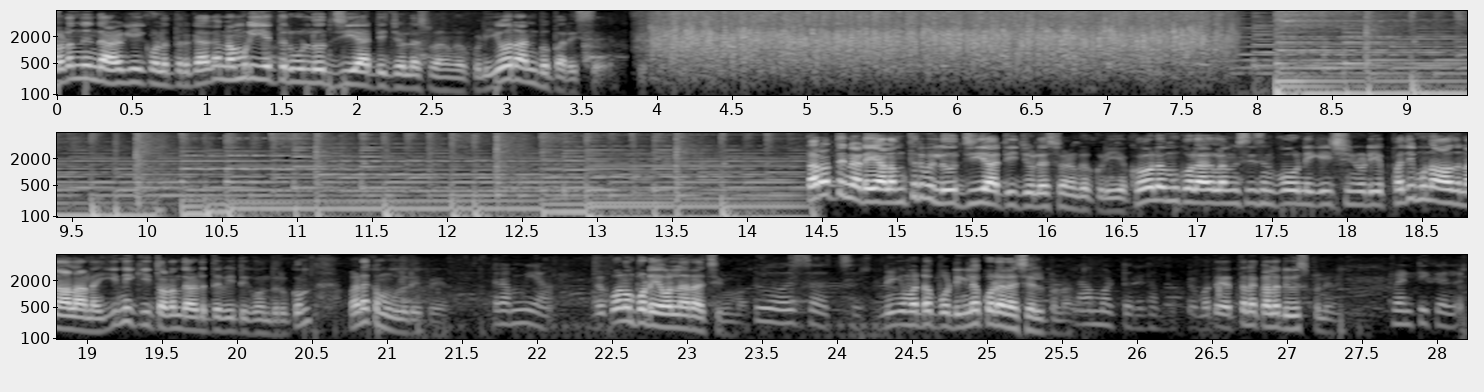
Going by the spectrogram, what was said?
தொடர்ந்து இந்த அழகிய குளத்திற்காக நம்முடைய திருவள்ளூர் ஜிஆர்டி ஜுவல்லர்ஸ் வழங்கக்கூடிய ஒரு அன்பு பரிசு. தரத்தின் அடையாளம் திருவள்ளூர் ஜிஆர்டி ஜுவல்லர்ஸ் வழங்கக்கூடிய கோலம் கோலாகலம் சீசன் ஃபோர் நிகழ்ச்சியினுடைய பதிமூணாவது நாளான இன்னைக்கு தொடர்ந்து அடுத்த வீட்டுக்கு வந்திருக்கும். வணக்கம் உங்களுடைய பேர் ரம்யா. இந்த கோலம் போட எவ்வளோ நேரம் ஆச்சுங்கம்மா டூ ஹவர்ஸ் ஆச்சு. நீங்கள் மட்டும் போட்டிங்களா கூட ஹெல்ப் பண்ணாங்க நான் மட்டும்தான் போட்டேன். மொத்தம் எத்தனை கலர் யூஸ் பண்ணிருக்கீங்க? டுவெண்ட்டி கலர்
